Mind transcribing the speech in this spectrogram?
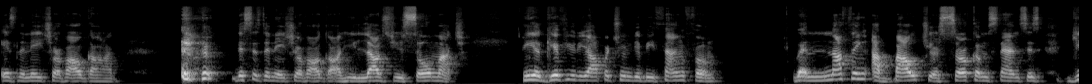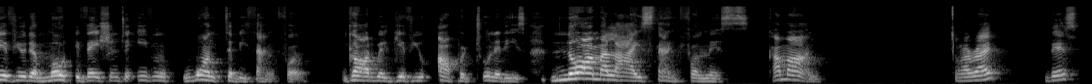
is the nature of our God. this is the nature of our God. He loves you so much. He'll give you the opportunity to be thankful when nothing about your circumstances give you the motivation to even want to be thankful. God will give you opportunities. Normalize thankfulness. Come on. All right. This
